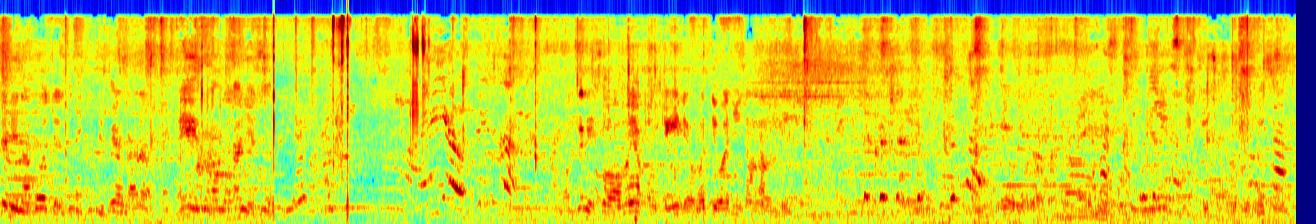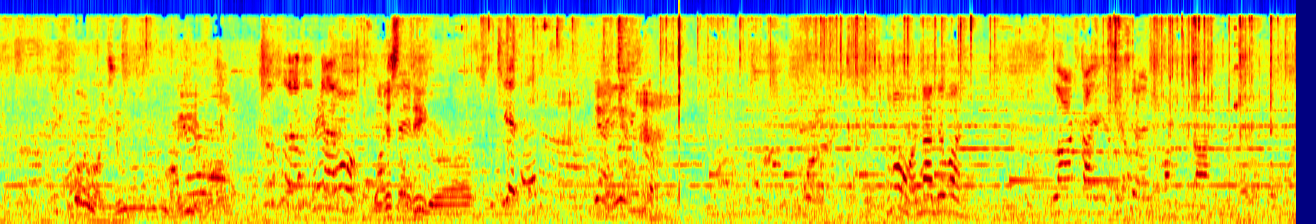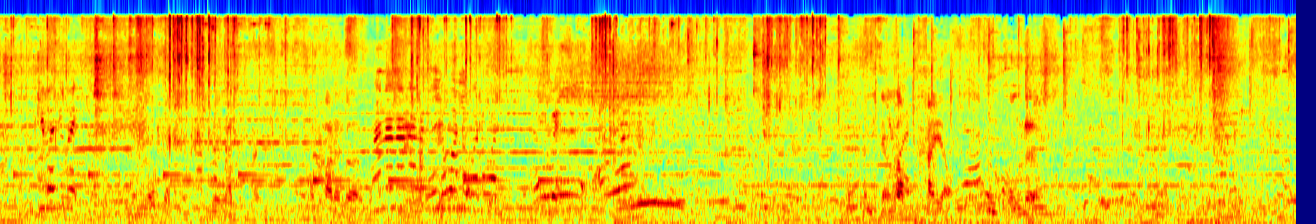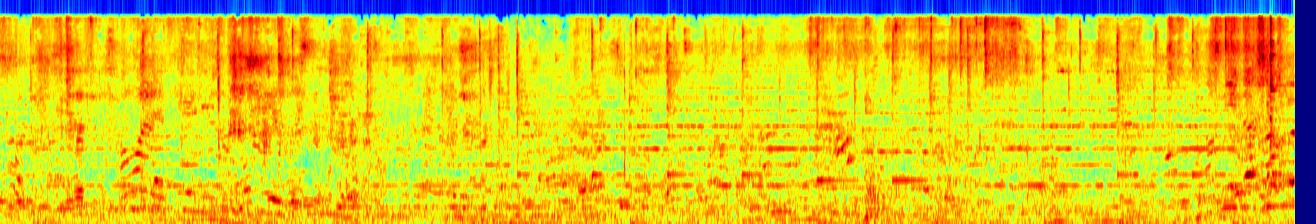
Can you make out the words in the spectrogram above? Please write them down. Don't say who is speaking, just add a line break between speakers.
这里拿多少钱自己不要拿的，你也不能他也。没有没有。
我跟你说，我们要公平一点，我们丢在地上上。没有
的。拉开
一下，好，
来，这边这。来来来
来来，来。太阳，红
红的。你的香
味。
